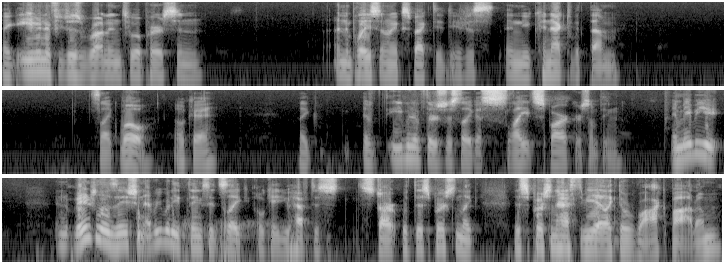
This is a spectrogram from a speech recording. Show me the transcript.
like even if you just run into a person in a place unexpected, you just and you connect with them. It's like, whoa, okay. Like, if even if there's just like a slight spark or something, and maybe in evangelization, everybody thinks it's like, okay, you have to s- start with this person. Like, this person has to be at like the rock bottom,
